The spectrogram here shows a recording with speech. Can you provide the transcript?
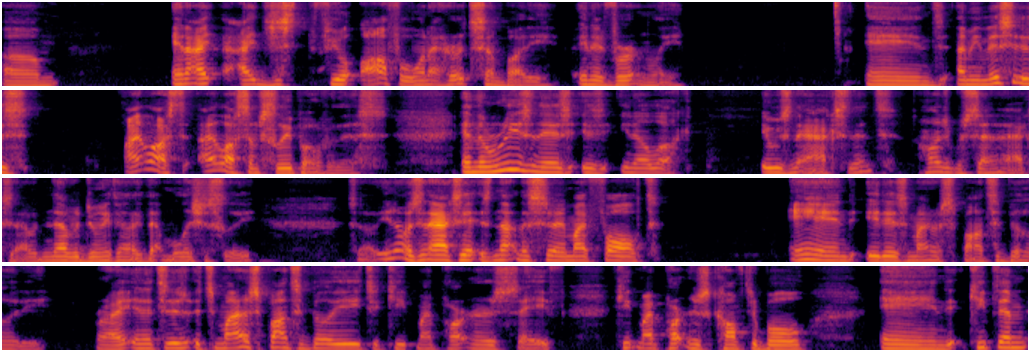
um, and I I just feel awful when I hurt somebody inadvertently. And I mean, this is I lost I lost some sleep over this, and the reason is is you know look, it was an accident, 100 percent an accident. I would never do anything like that maliciously. So you know, it's an accident. It's not necessarily my fault, and it is my responsibility right? And it's it's my responsibility to keep my partners safe, keep my partners comfortable, and keep them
